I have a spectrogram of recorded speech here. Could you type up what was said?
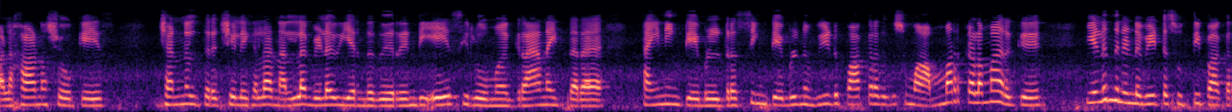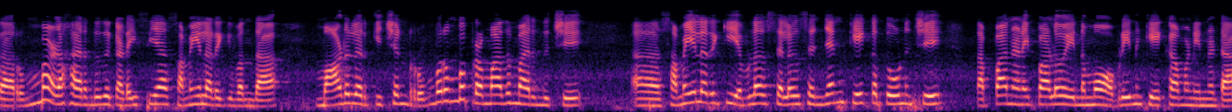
அழகான ஷோகேஸ் ஜன்னல் திரைச்சீலைகள்லாம் நல்லா விலை உயர்ந்தது. ரெண்டு ஏசி ரூமு கிரானைட் தர டைனிங் டேபிள் ட்ரெஸ்ஸிங் டேபிள்னு வீடு பார்க்குறதுக்கு சும்மா அமர்க்களமாக இருக்குது எழுந்து நின்று வீட்டை சுற்றி பார்க்குறா. ரொம்ப அழகாக இருந்தது. கடைசியாக சமையல் அறைக்கு வந்தா மாடுலர் கிச்சன் ரொம்ப ரொம்ப பிரமாதமாக இருந்துச்சு. சமையலறைக்கு எவ்வளோ செலவு செஞ்சேன்னு கேட்க தோணுச்சு. தப்பாக நினைப்பாளோ என்னமோ அப்படின்னு கேட்காம நின்றுட்டா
